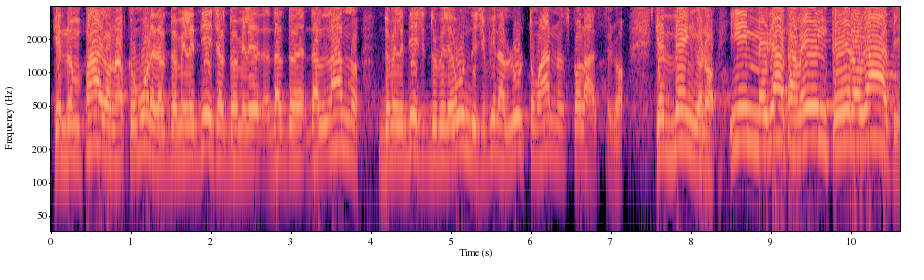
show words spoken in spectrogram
che non pagano al comune dal 2010 al 2000, dal, dall'anno 2010-2011 fino all'ultimo anno scolastico, che vengono immediatamente erogati,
